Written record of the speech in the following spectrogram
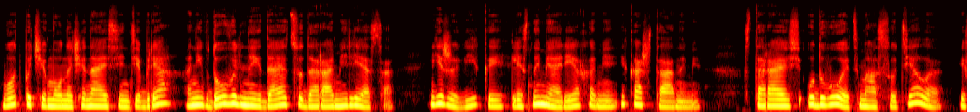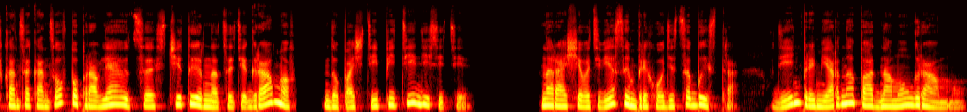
Вот почему, начиная с сентября, они вдоволь наедаются дарами леса, ежевикой, лесными орехами и каштанами, стараясь удвоить массу тела и в конце концов поправляются с 14 граммов до почти 50. Наращивать вес им приходится быстро, в день примерно по одному грамму.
